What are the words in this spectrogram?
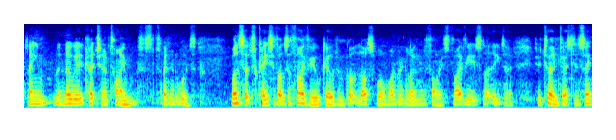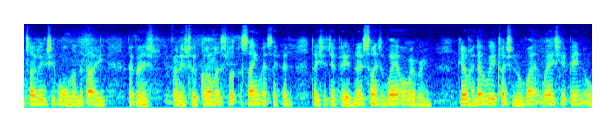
claim that no recollection of time spent in the woods. One such case involves a five-year-old girl who got lost while wandering alone in the forest. Five years later, she returned dressed in the same clothing she'd worn on the day that vanished. Vanished. Her garments looked the same as they had the day she disappeared. No signs of wear or weathering The girl had no recollection of where, where she had been or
